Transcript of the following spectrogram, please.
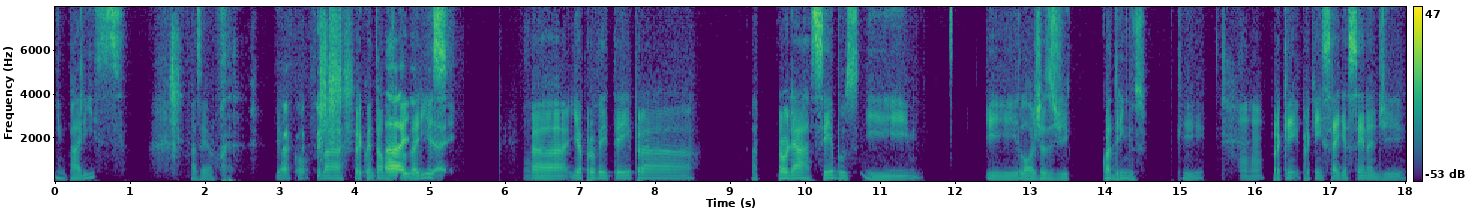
em Paris, fazer, fui, lá, fui lá frequentar umas Ai, padarias ai. ah, e aproveitei para para olhar sebos e, e lojas de quadrinhos, que Uhum. para quem para quem segue a cena de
